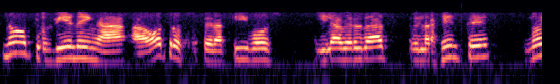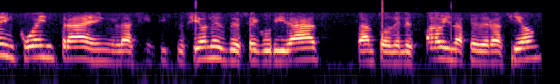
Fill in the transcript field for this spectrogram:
no pues vienen a, a otros operativos y la verdad pues la gente no encuentra en las instituciones de seguridad, tanto del Estado y la Federación,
